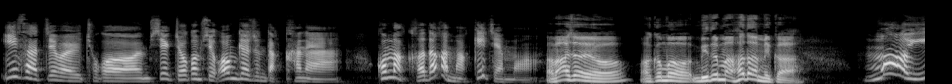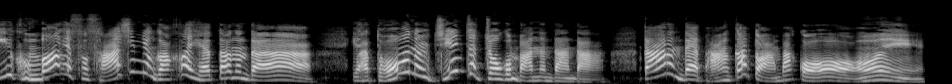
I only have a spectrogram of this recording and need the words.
이삿짐을 조금씩 조금씩 옮겨준다 카네. 그만 거다가 맡기지, 뭐. 아, 맞아요. 아, 그 뭐, 믿을만 하답니까? 뭐, 이 근방에서 40년 가까이 했다는데, 야, 돈을 진짜 조금 받는단다. 다른 데 반값도 안 받고, 어이,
